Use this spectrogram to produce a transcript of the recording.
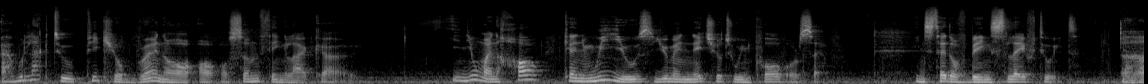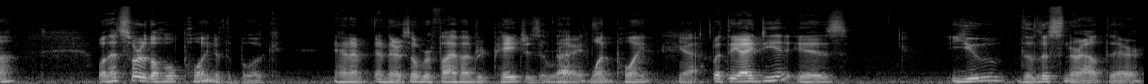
I would like to pick your brain or, or, or something like, uh, in your mind, how can we use human nature to improve ourselves instead of being slave to it? Uh huh. Well, that's sort of the whole point of the book, and and there's over 500 pages at right. that one point. Yeah. But the idea is, you, the listener out there,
